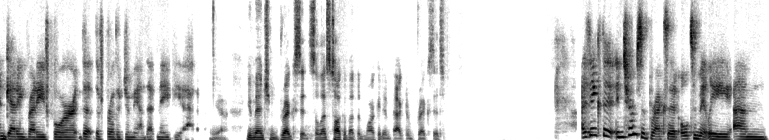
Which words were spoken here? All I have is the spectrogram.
and getting ready for the, the further demand that may be ahead. Yeah. You mentioned Brexit. So let's talk about the market impact of Brexit. I think that in terms of Brexit, ultimately, um,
